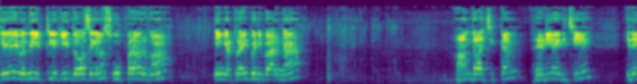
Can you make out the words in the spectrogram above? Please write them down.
கிரேவி வந்து இட்லிக்கு தோசைக்கெல்லாம் சூப்பரா இருக்கும். நீங்க ட்ரை பண்ணி பாருங்க. ஆந்திரா சிக்கன் ரெடி ஆயிடுச்சு. இதே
